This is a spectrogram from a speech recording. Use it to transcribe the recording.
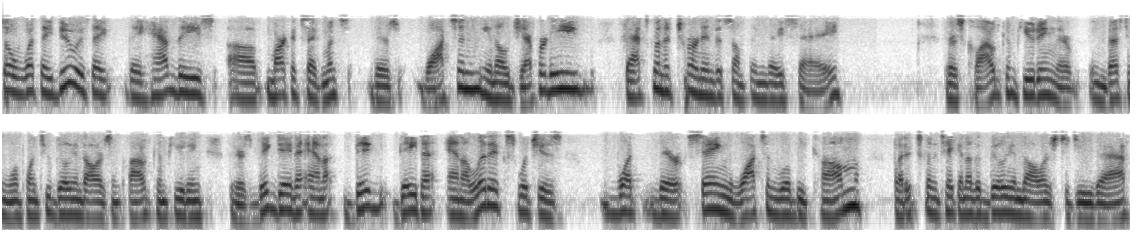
so what they do is they they have these uh, market segments. There's Watson, you know, Jeopardy. That's going to turn into something they say. There's cloud computing. They're investing 1.2 billion dollars in cloud computing. There's big data ana- big data analytics, which is what they're saying Watson will become, but it's going to take another billion dollars to do that.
